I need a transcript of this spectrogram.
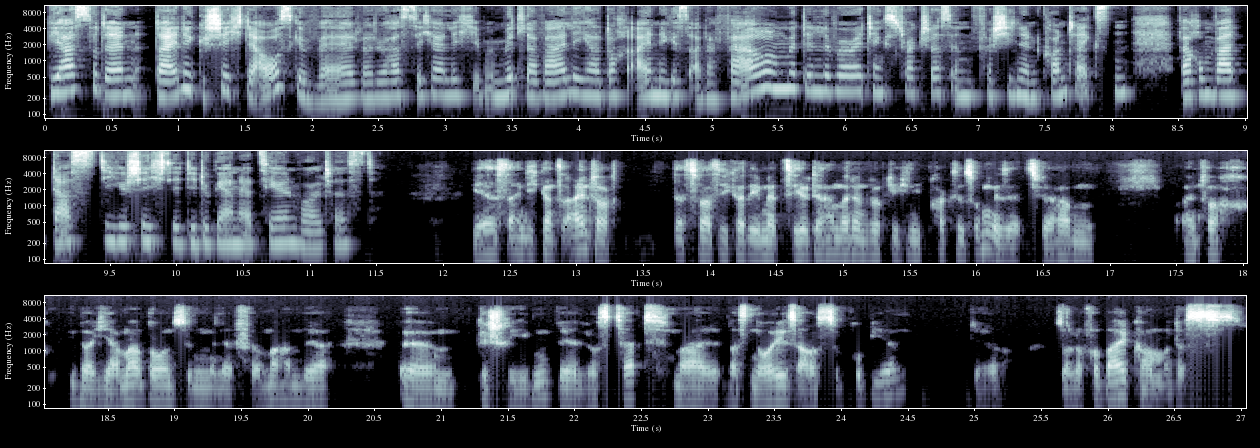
Wie hast du denn deine Geschichte ausgewählt? Weil du hast sicherlich mittlerweile ja doch einiges an Erfahrung mit den Liberating Structures in verschiedenen Kontexten. Warum war das die Geschichte, die du gerne erzählen wolltest? Ja, ist eigentlich ganz einfach. Das, was ich gerade eben erzählte, haben wir dann wirklich in die Praxis umgesetzt. Wir haben einfach über Yammer bei uns in, der Firma haben wir ähm, geschrieben, wer Lust hat, mal was Neues auszuprobieren, der soll er vorbeikommen. Und das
